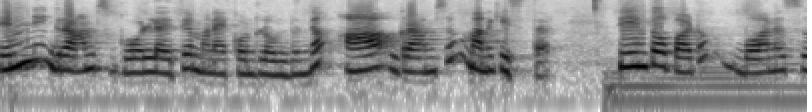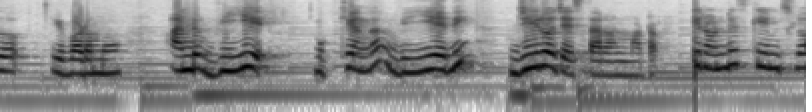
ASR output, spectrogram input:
ఎన్ని గ్రామ్స్ గోల్డ్ అయితే మన అకౌంట్లో ఉంటుందో ఆ గ్రామ్స్ మనకి ఇస్తారు. దీంతో పాటు బోనస్ ఇవ్వడము అండ్ విఏ ముఖ్యంగా విఏని జీరో చేస్తారనమాట ఈ రెండు స్కీమ్స్లో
